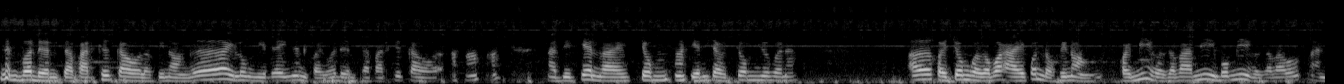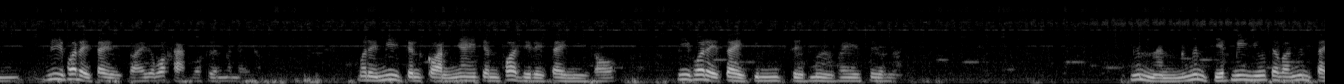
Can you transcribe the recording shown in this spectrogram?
เงินบ่เดินสะพัดคือเก่าล่ะพี่น้องเอ้ยลุงมีได้เงินข่อยบ่าเดินสะพัดคือเก่าอาทิเช่นไว้จมเห็นเจ้าจมอยู่บ่นะเออข่อยจมข่อยก็บ่อายคนดอกพี่น้องข่อยมีข่อยก็ว่ามีบ่มีข่อยก็ว่าอันมีพอได้ใช้สอยก็บ่ขาดบ่เกินมันได้ครับบ่ได้มีจนก่อนใหญ่จนพ่อสิได้ใช้หนี้เขามีพ่อได้ใช้กินสืบมือไปซื้อเงินนั่นเงินเจ็บมีอยู่แต่ว่าเงินใช้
